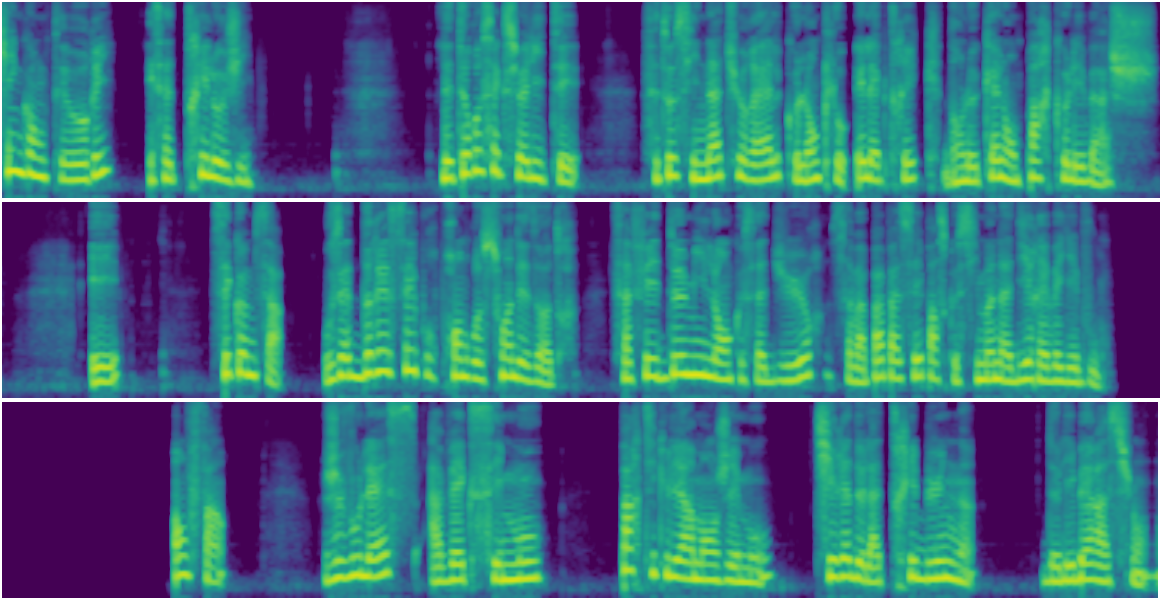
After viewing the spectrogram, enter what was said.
King Kong Theory et cette trilogie. L'hétérosexualité, c'est aussi naturel que l'enclos électrique dans lequel on parque les vaches. Et c'est comme ça. Vous êtes dressé pour prendre soin des autres. Ça fait 2000 ans que ça dure, ça va pas passer parce que Simone a dit réveillez-vous. Enfin, je vous laisse avec ces mots particulièrement gémeaux tirés de la tribune de Libération.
